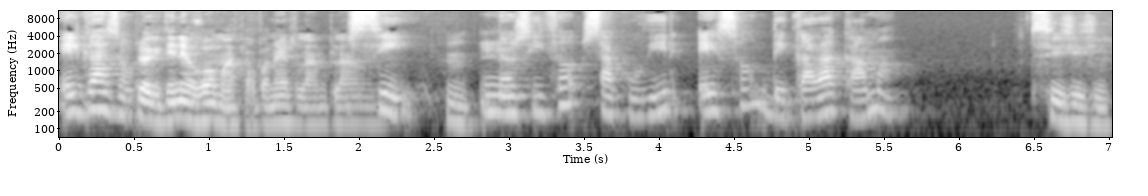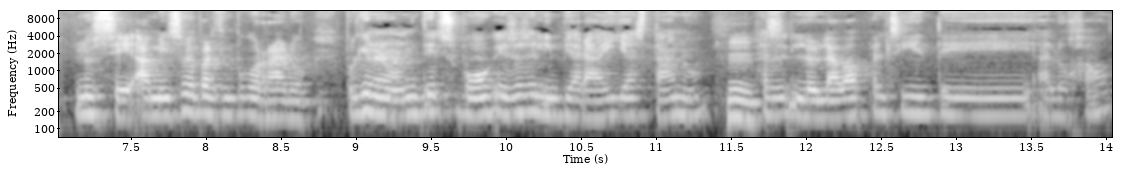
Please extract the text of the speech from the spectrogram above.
El caso, Pero que tiene gomas para ponerla, en plan. sí, Mm. nos hizo sacudir eso de cada cama. Sí, sí, sí. No sé, a mí eso me parece un poco raro. Porque normalmente supongo que eso se limpiará y ya está, ¿no? Hmm. O sea, lo lavas para el siguiente alojado.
